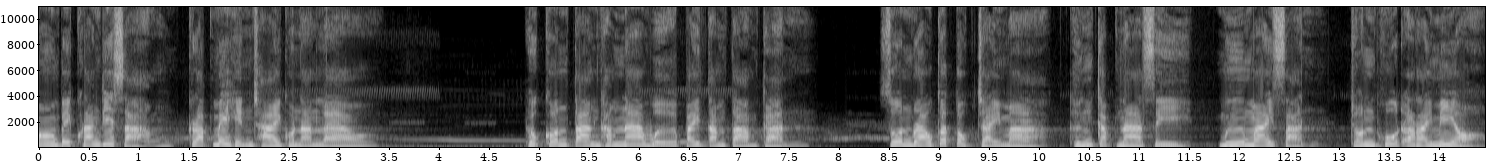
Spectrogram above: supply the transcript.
มองไปครั้งที่สามกลับไม่เห็นชายคนนั้นแล้ว ทุกคนต่างทำหน้าเหวอไปตามๆกัน ส่วนเราก็ตกใจมากถึงกับนาซี มือไม้สั่น จนพูดอะไรไม่ออก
